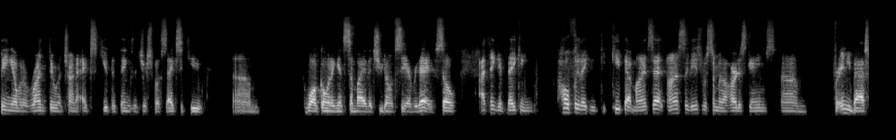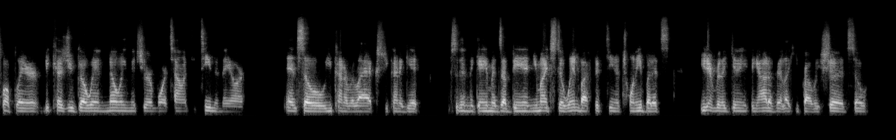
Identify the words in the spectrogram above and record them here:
being able to run through and trying to execute the things that you're supposed to execute um, while going against somebody that you don't see every day. So I think if they can, hopefully they can keep that mindset. Honestly, these were some of the hardest games um, for any basketball player because you go in knowing that you're a more talented team than they are. And so you kind of relax, you kind of get, so then the game ends up being, you might still win by 15 or 20, but it's, you didn't really get anything out of it like you probably should. So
